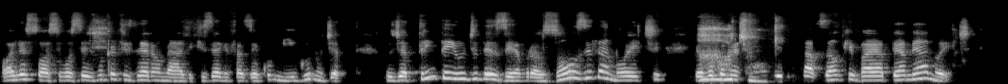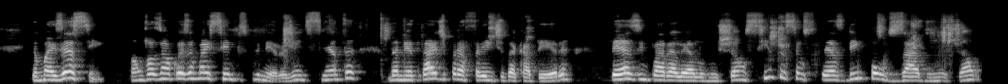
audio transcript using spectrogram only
Olha só, se vocês nunca fizeram nada e quiserem fazer comigo, no dia, no dia 31 de dezembro, às 11 da noite, eu vou começar uma meditação que vai até a meia-noite. Mas é assim, vamos fazer uma coisa mais simples primeiro. A gente senta da metade para frente da cadeira, pés em paralelo no chão, sinta seus pés bem pousados no chão,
